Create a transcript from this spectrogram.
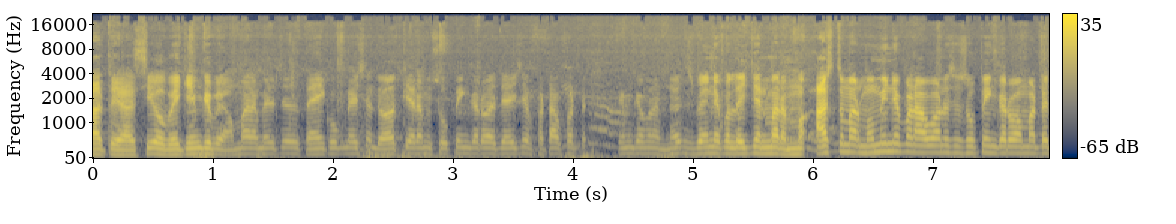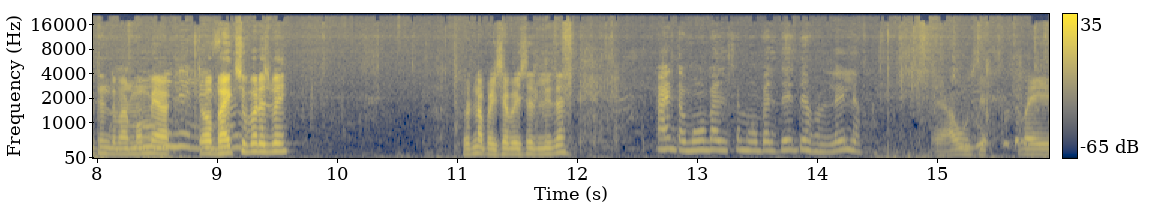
વાત એ હાસી હો ભાઈ કેમ કે ભાઈ અમારા મેરેજ તો ત્યાં ને છે તો અત્યારે અમે શોપિંગ કરવા જાય છે ફટાફટ. કેમ કે અમારા નરેશભાઈને પણ લઈ જાય મારા આજ તો મારા મમ્મીને પણ આવવાનું છે શોપિંગ કરવા માટે થઈને તો મારા મમ્મી તો ભાઈ શું પરેશભાઈ જોશના પૈસા પૈસા જ લીધા હા તો મોબાઈલ છે મોબાઈલ દઈ દે હું લઈ લઉં. એ આવું છે. ભાઈ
